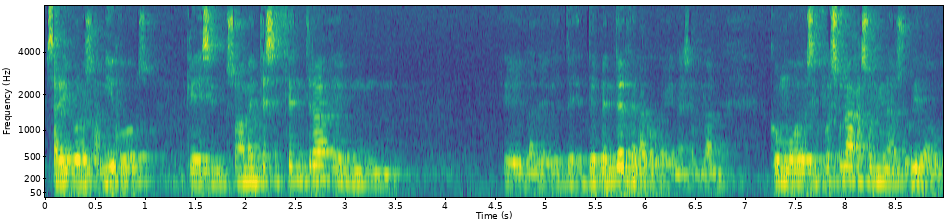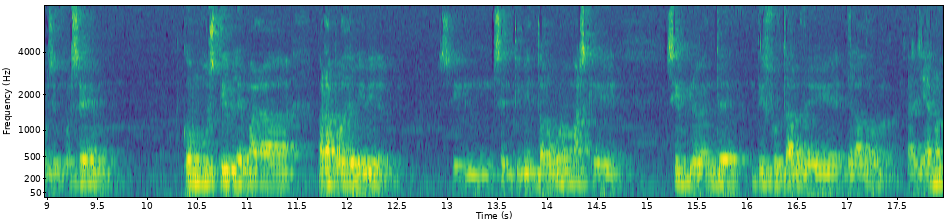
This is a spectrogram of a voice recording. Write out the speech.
salir con los amigos, que solamente se centra en la de, de, depender de la cocaína, es en plan, como si fuese una gasolina en su vida, como si fuese combustible para, para poder vivir, sin sentimiento alguno más que simplemente disfrutar de, de la droga. O sea, ya no,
